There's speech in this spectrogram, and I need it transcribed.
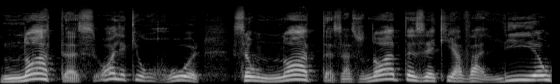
Notas, olha que horror, são notas. As notas é que avaliam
